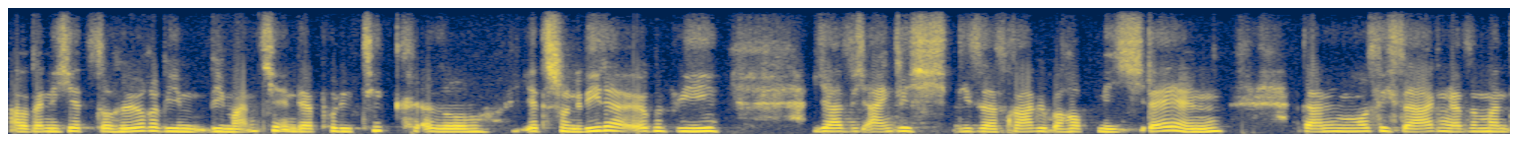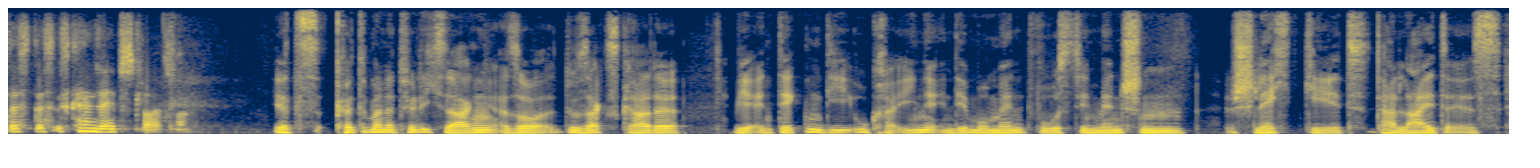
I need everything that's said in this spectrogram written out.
Aber wenn ich jetzt so höre, wie, wie manche in der Politik, also jetzt schon wieder irgendwie ja sich eigentlich dieser Frage überhaupt nicht stellen, dann muss ich sagen, also man, das, das ist kein Selbstläufer. Jetzt könnte man natürlich sagen, also du sagst gerade, wir entdecken die Ukraine in dem Moment, wo es den Menschen schlecht geht, da Leid ist.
